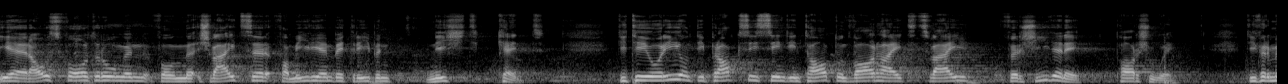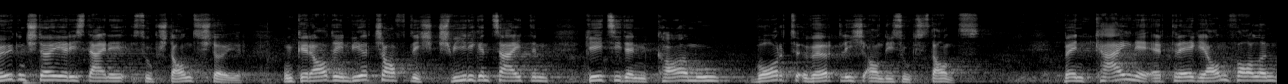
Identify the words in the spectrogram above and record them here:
die Herausforderungen von Schweizer Familienbetrieben nicht kennt. Die Theorie und die Praxis sind in Tat und Wahrheit zwei verschiedene Paar Schuhe. Die Vermögensteuer ist eine Substanzsteuer und gerade in wirtschaftlich schwierigen Zeiten geht sie den KMU wortwörtlich an die Substanz. Wenn keine Erträge anfallen,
